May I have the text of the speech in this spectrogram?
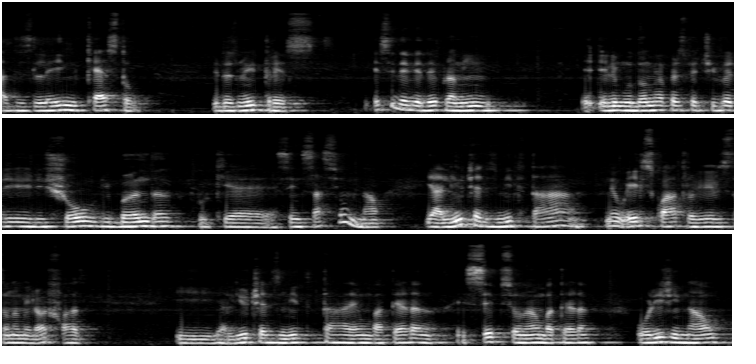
at Slane Castle de 2003. Esse DVD para mim ele mudou minha perspectiva de, de, show, de banda, porque é sensacional. E ali o Chad Smith tá, meu, eles quatro eles estão na melhor fase. E ali o Chad Smith tá é um batera excepcional, um batera original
